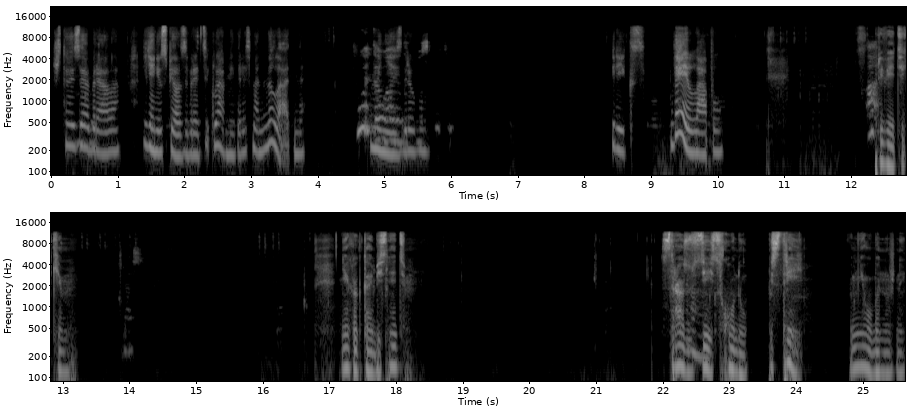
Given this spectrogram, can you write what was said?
Что я забрала? Я не успела забрать главный талисман, ну ладно. Фу, меня Лайла, есть другом. Трикс, дай лапу. приветики. Некогда объяснять. Сразу здесь, Так. сходу. Быстрей. Вы мне оба нужны.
